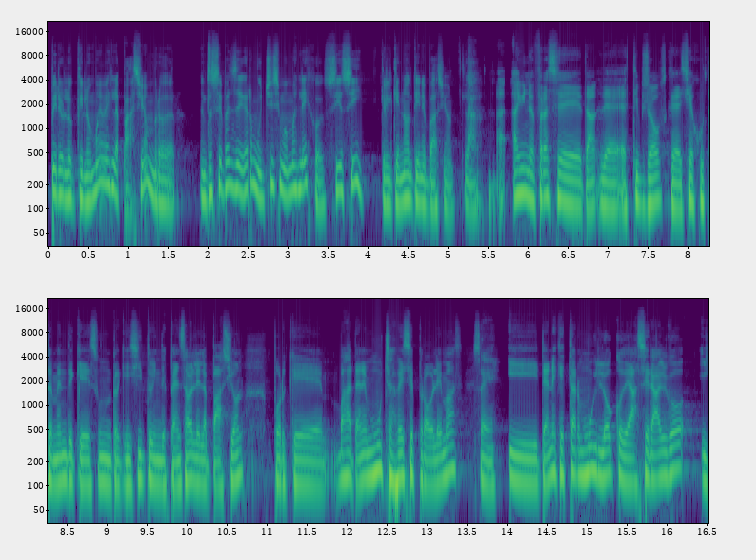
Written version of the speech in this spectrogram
Pero lo que lo mueve es la pasión, brother. Entonces va a llegar muchísimo más lejos, sí o sí, que el que no tiene pasión. Claro. Ah, Hay una frase de Steve Jobs que decía justamente que es un requisito indispensable la pasión porque vas a tener muchas veces problemas Sí. y tenés que estar muy loco de hacer algo y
